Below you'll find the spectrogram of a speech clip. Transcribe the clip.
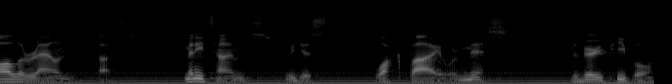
all around us. Many times we just walk by or miss the very people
